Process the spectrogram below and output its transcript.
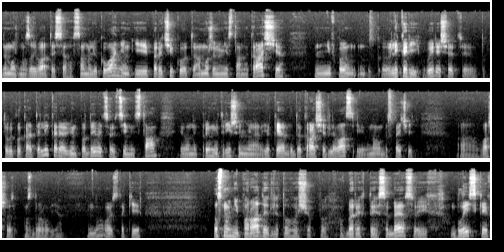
не можна займатися самолікуванням і перечікувати, а може мені стане краще. Ні в коєму лікарі вирішать, е, тобто викликаєте лікаря, він подивиться, оцінить стан, і вони приймуть рішення, яке буде краще для вас, і воно обезпечить ваше здоров'я. Ну, ось такі основні поради для того, щоб вберегти себе, своїх близьких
